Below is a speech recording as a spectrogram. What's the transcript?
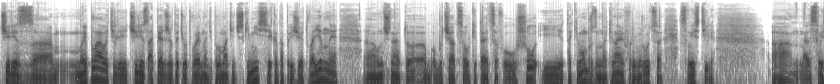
через мореплавателей, через, опять же, вот эти вот военно-дипломатические миссии, когда приезжают военные, Э, начинают э, обучаться у китайцев ушу, и таким образом на Окинаве формируются свои стили а, свои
